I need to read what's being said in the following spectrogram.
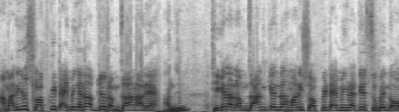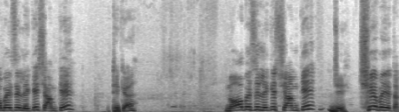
हमारी जो शॉप की टाइमिंग है ना अब जो रमज़ान आ रहे हैं हाँ जी। ठीक है ना रमज़ान के अंदर हमारी शॉप की टाइमिंग रहती है सुबह नौ बजे से लेके शाम के ठीक है। नौ बजे से लेके शाम के जी। छह बजे तक।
